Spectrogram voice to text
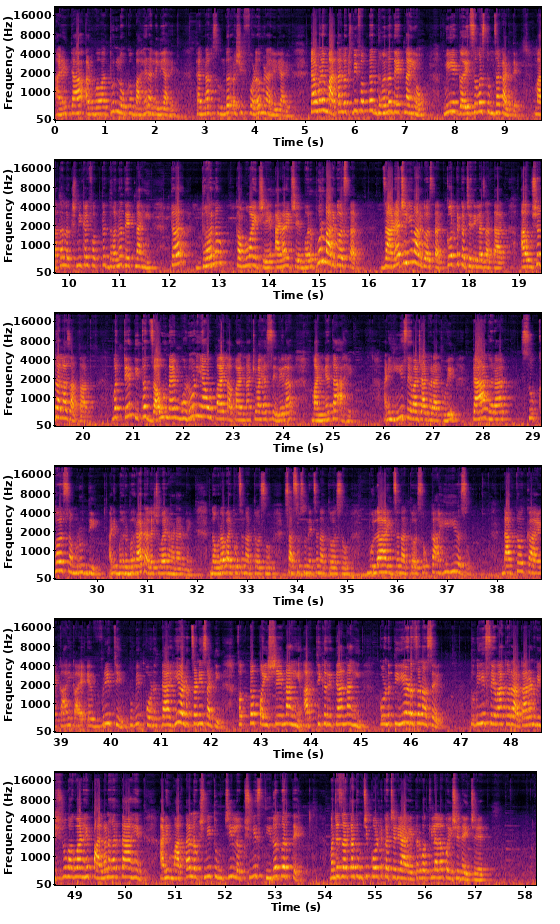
आणि त्या अनुभवातून लोक बाहेर आलेली आहेत. त्यांना सुंदर अशी फळं मिळालेली आहेत. त्यामुळे माता लक्ष्मी फक्त धन देत नाही हो. मी एक गैरसमज तुमचा काढते. माता लक्ष्मी काही फक्त धन देत नाही तर धन कमवायचे आणायचे भरपूर मार्ग असतात. जाण्याचेही मार्ग असतात. कोर्ट कचेरीला जातात औषधाला जातात. मग ते तिथं जाऊ नये म्हणून या उपाय तापांना किंवा या सेवेला मान्यता आहे. आणि ही सेवा ज्या घरात होईल त्या घरात सुख समृद्धी आणि भरभराट आल्याशिवाय राहणार नाही. नवरा बायकोचं नातं असो सासू सुनेचं नातं असो मुला आईचं नातं असो काहीही असो. नातं काय काही काय एव्हरीथिंग तुम्ही कोणत्याही अडचणीसाठी फक्त पैसे नाही आर्थिकरित्या नाही कोणतीही अडचण असेल तुम्ही ही सेवा करा. कारण विष्णू भगवान हे पालनहर्ता आहेत आणि माता लक्ष्मी तुमची लक्ष्मी स्थिर करते. म्हणजे जर का तुमची कोर्ट कचेरी आहे तर वकिलाला पैसे द्यायचे आहेत.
